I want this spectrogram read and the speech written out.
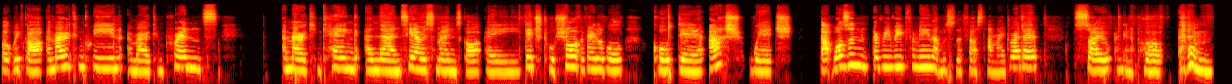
But we've got American Queen, American Prince, American King, and then Sierra Simone's got a digital short available called Dear Ash, which that wasn't a reread for me. That was the first time I'd read it. So I'm going to put um,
